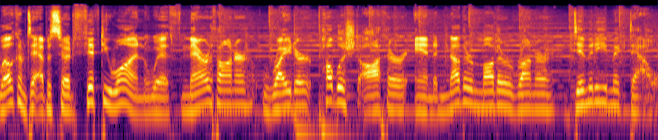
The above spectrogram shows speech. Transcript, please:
Welcome to episode 51 with marathoner, writer, published author, and another mother runner, Dimity McDowell.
